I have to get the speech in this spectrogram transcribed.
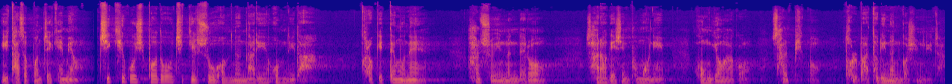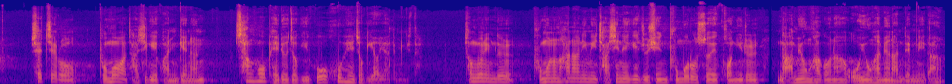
이 다섯 번째 계명 지키고 싶어도 지킬 수 없는 날이 옵니다. 그렇기 때문에 할 수 있는 대로 살아계신 부모님 공경하고 살피고 돌봐드리는 것입니다. 셋째로 부모와 자식의 관계는 상호 배려적이고 호혜적이어야 됩니다. 성도님들, 부모는 하나님이 자신에게 주신 부모로서의 권위를 남용하거나 오용하면 안 됩니다.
